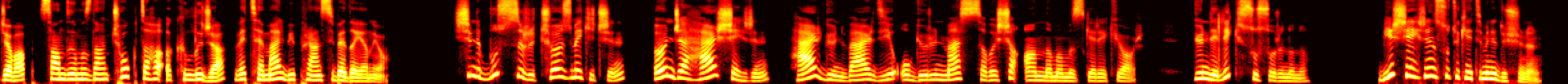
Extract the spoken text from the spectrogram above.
Cevap sandığımızdan çok daha akıllıca ve temel bir prensibe dayanıyor. Şimdi bu sırrı çözmek için önce her şehrin her gün verdiği o görünmez savaşı anlamamız gerekiyor. Gündelik su sorununu. Bir şehrin su tüketimini düşünün.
